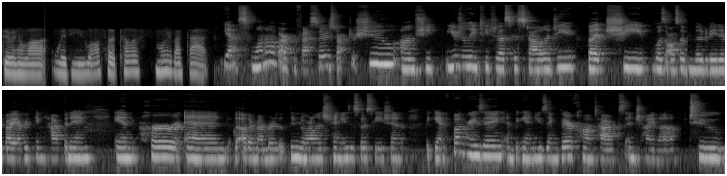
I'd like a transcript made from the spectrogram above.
doing a lot with you also. Tell us more about that. Yes, one of our professors, Dr. Shu, um, she usually teaches us histology, but she was also motivated by everything happening. And her and the other members of the New Orleans Chinese Association began fundraising and began using their contacts in China to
